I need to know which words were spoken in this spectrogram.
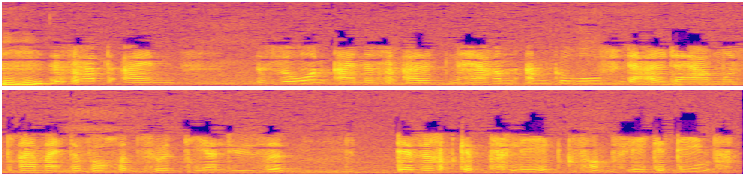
Mhm. Es hat ein Sohn eines alten Herrn angerufen. Der alte Herr muss dreimal in der Woche zur Dialyse. Der wird gepflegt vom Pflegedienst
